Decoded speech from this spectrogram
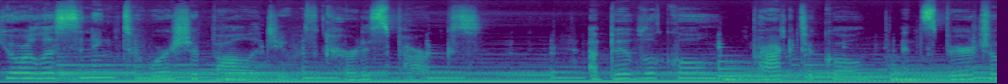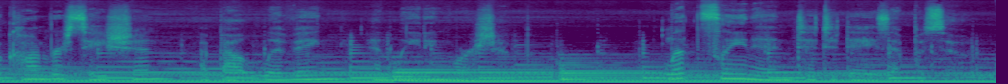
You're listening to Worshipology with Kurtis Parks, a biblical, practical, and spiritual conversation about living and leading worship. Let's lean into today's episode.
